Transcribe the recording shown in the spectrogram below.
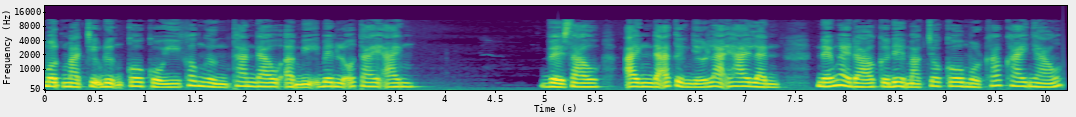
Một mặt chịu đựng cô cố ý không ngừng than đau ẩm ĩ bên lỗ tai anh. Về sau, anh đã từng nhớ lại hai lần, nếu ngày đó cứ để mặc cho cô một khóc khai nháo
